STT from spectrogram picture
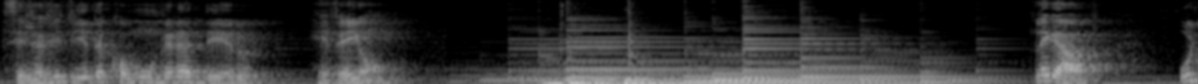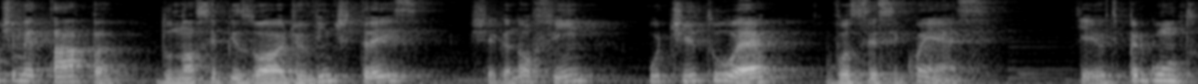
seja vivida como um verdadeiro Réveillon. Legal! Última etapa do nosso episódio 23, chegando ao fim, o título é Você se conhece. E aí eu te pergunto:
